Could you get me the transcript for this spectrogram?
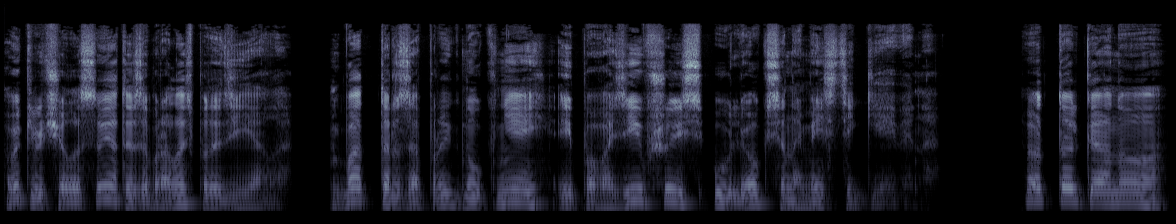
Выключила свет и забралась под одеяло. Баттер запрыгнул к ней и, повозившись, улегся на месте Гевина. Вот только оно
